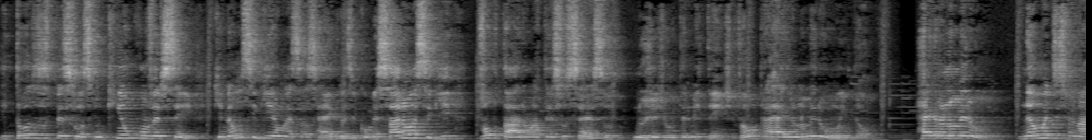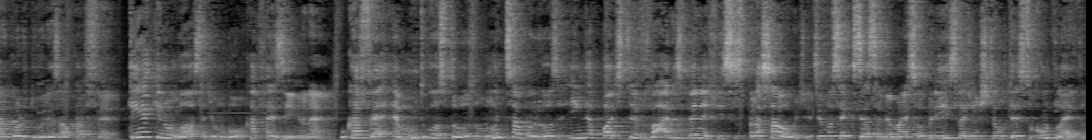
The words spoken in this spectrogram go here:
E todas as pessoas com quem eu conversei que não seguiam essas regras e começaram a seguir, voltaram a ter sucesso no jejum intermitente. Vamos para a regra número 1, um, então. Regra número 1. Um, não adicionar gorduras ao café. Quem aqui não gosta de um bom cafezinho, né? O café é muito gostoso, muito saboroso e ainda pode ter vários benefícios para a saúde. Se você quiser saber mais sobre isso, a gente tem um texto completo.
